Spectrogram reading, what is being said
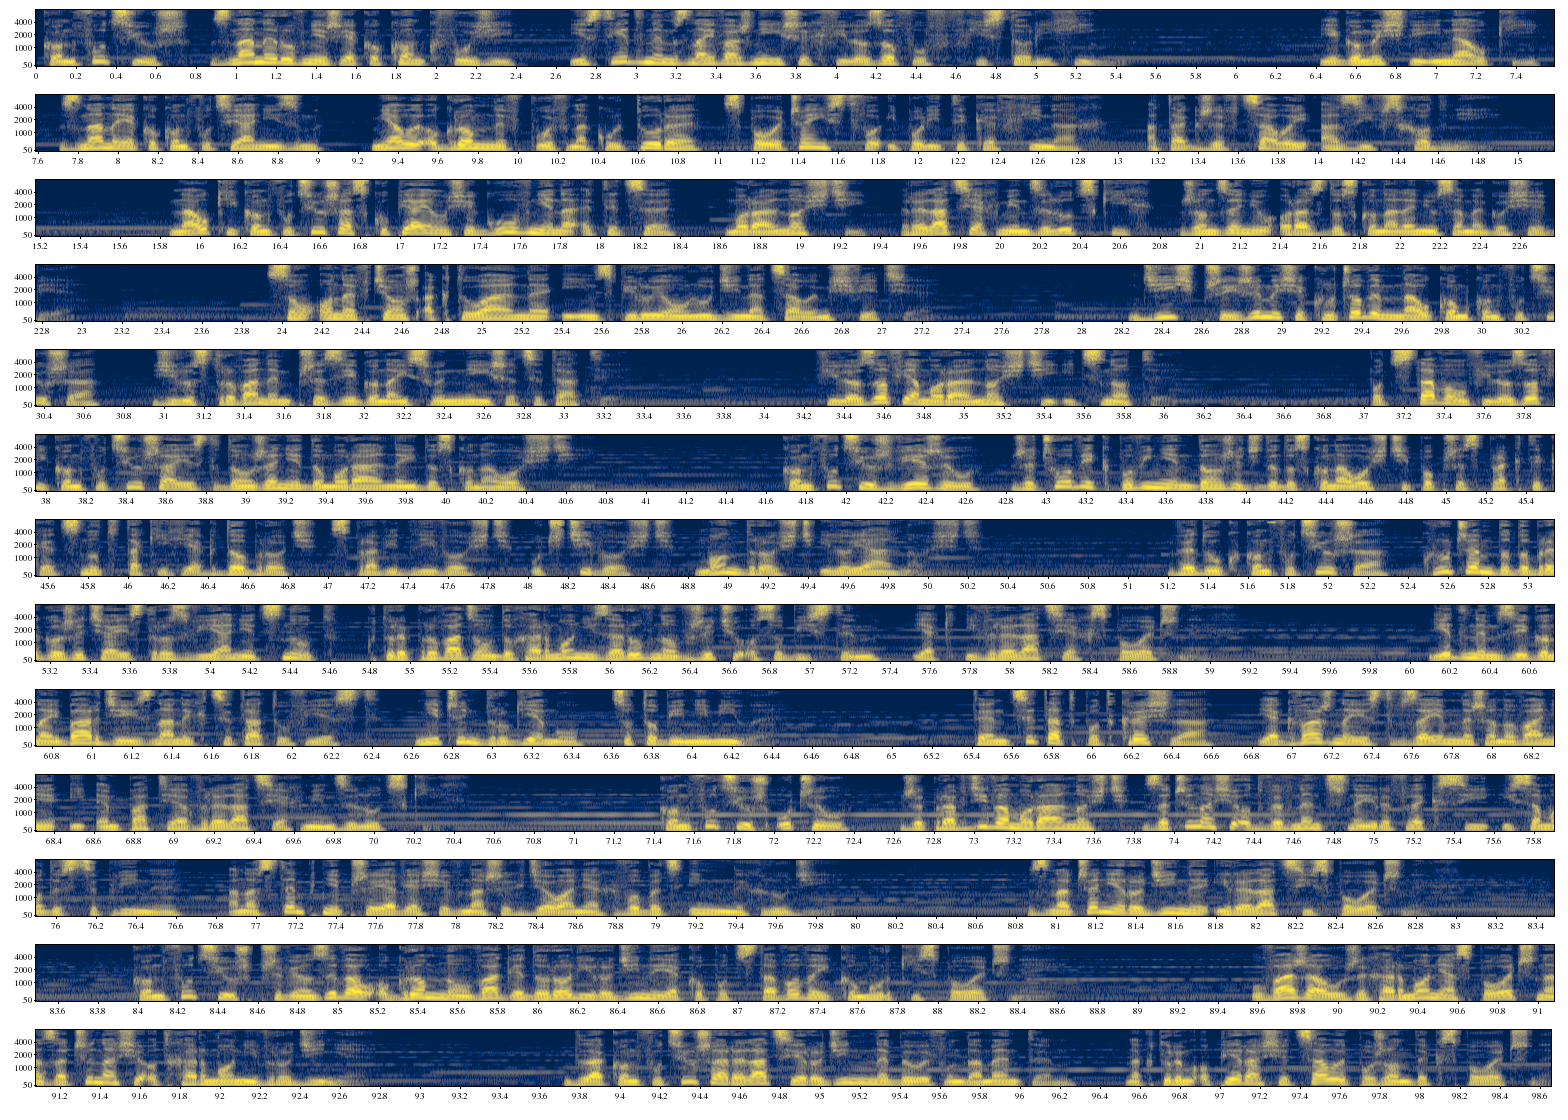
Konfucjusz, znany również jako Kong Fuzi, jest jednym z najważniejszych filozofów w historii Chin. Jego myśli i nauki, znane jako konfucjanizm, miały ogromny wpływ na kulturę, społeczeństwo i politykę w Chinach, a także w całej Azji Wschodniej. Nauki Konfucjusza skupiają się głównie na etyce, moralności, relacjach międzyludzkich, rządzeniu oraz doskonaleniu samego siebie. Są one wciąż aktualne i inspirują ludzi na całym świecie. Dziś przyjrzymy się kluczowym naukom Konfucjusza, zilustrowanym przez jego najsłynniejsze cytaty. Filozofia moralności i cnoty. Podstawą filozofii Konfucjusza jest dążenie do moralnej doskonałości. Konfucjusz wierzył, że człowiek powinien dążyć do doskonałości poprzez praktykę cnót takich jak dobroć, sprawiedliwość, uczciwość, mądrość i lojalność. Według Konfucjusza, kluczem do dobrego życia jest rozwijanie cnót, które prowadzą do harmonii zarówno w życiu osobistym, jak i w relacjach społecznych. Jednym z jego najbardziej znanych cytatów jest: Nie czyń drugiemu, co tobie niemiłe. Ten cytat podkreśla, jak ważne jest wzajemne szanowanie i empatia w relacjach międzyludzkich. Konfucjusz uczył, że prawdziwa moralność zaczyna się od wewnętrznej refleksji i samodyscypliny, a następnie przejawia się w naszych działaniach wobec innych ludzi. Znaczenie rodziny i relacji społecznych. Konfucjusz przywiązywał ogromną wagę do roli rodziny jako podstawowej komórki społecznej. Uważał, że harmonia społeczna zaczyna się od harmonii w rodzinie. Dla Konfucjusza relacje rodzinne były fundamentem, na którym opiera się cały porządek społeczny.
